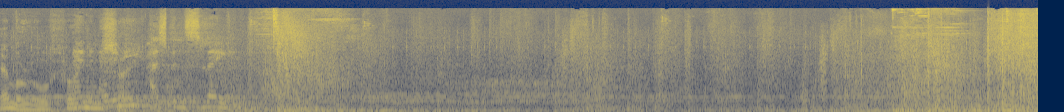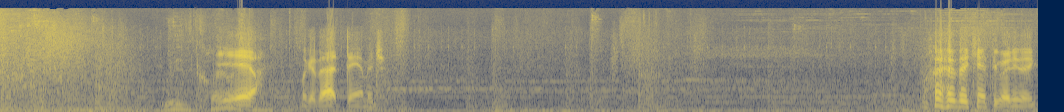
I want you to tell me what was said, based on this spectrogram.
Emerald for An enemy has been slain. With. Yeah. Look at that damage. they can't do anything.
